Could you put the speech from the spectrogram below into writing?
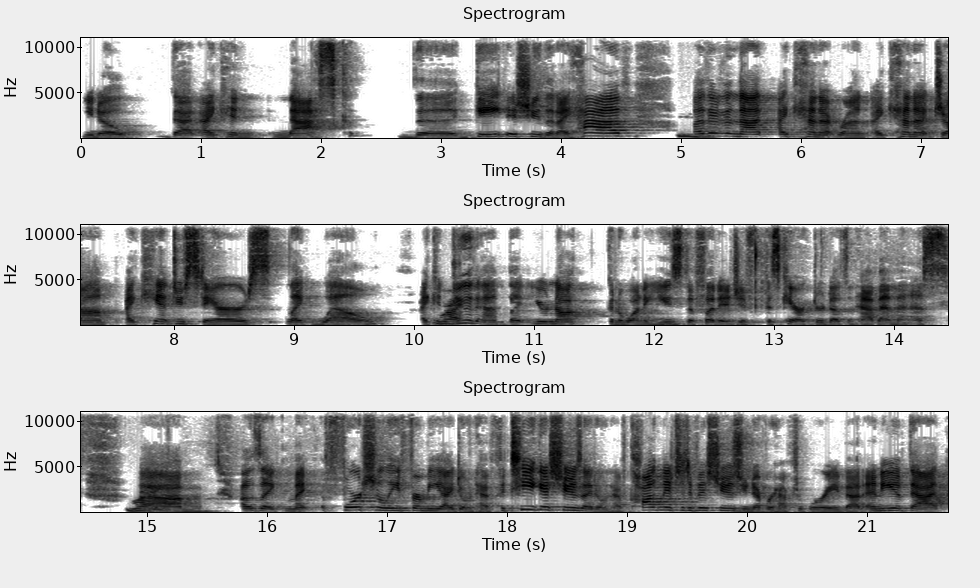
you know, that I can mask the gait issue that I have. Mm-hmm. Other than that, I cannot run, I cannot jump, I can't do stairs like well. I can right. do them, but you're not going to want to use the footage if this character doesn't have MS. Right. Um, I was like, my, fortunately for me, I don't have fatigue issues. I don't have cognitive issues. You never have to worry about any of that.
